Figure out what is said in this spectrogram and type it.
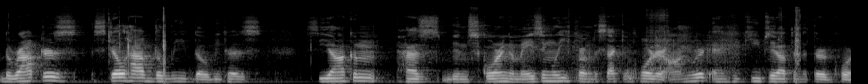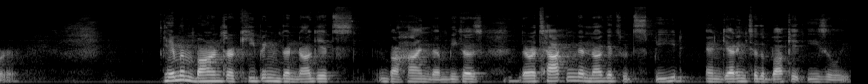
The Raptors still have the lead though because Siakam has been scoring amazingly from the second quarter onward and he keeps it up in the third quarter. Him and Barnes are keeping the Nuggets behind them because they're attacking the Nuggets with speed and getting to the bucket easily.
